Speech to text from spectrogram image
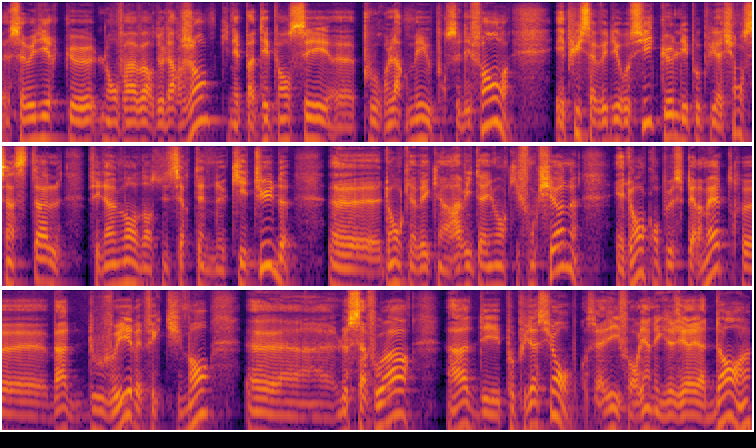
euh, ça veut dire que l'on va avoir de l'argent qui n'est pas dépensé euh, pour l'armée ou pour se défendre et puis ça veut dire aussi que les populations s'installent finalement dans une certaine quiétude euh, donc avec un ravitaillement qui fonctionne et donc on peut se permettre euh, bah, d'ouvrir effectivement euh, le savoir à des populations. Dit, il faut rien exagérer là-dedans. Hein.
